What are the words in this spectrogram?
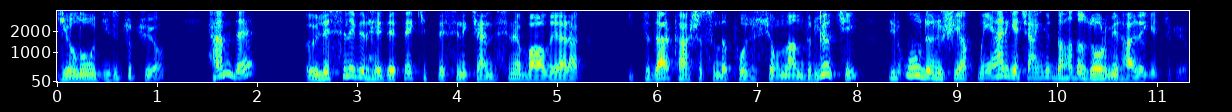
diyaloğu diri tutuyor hem de öylesine bir HDP kitlesini kendisine bağlayarak iktidar karşısında pozisyonlandırıyor ki bir U dönüşü yapmayı her geçen gün daha da zor bir hale getiriyor.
